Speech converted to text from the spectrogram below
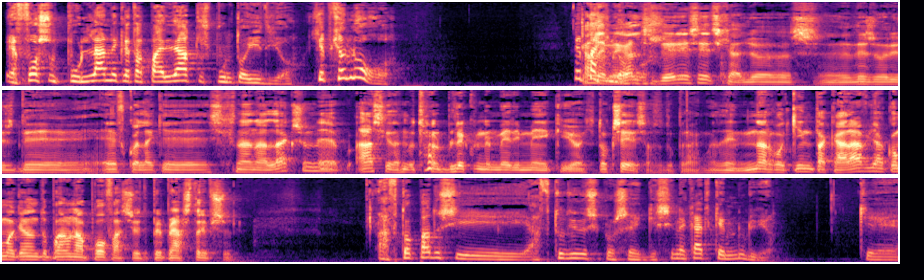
Εφόσον πουλάνε και τα παλιά τους που είναι το ίδιο. Για ποιο λόγο; Καλά, οι μεγάλες εταιρείες έτσι κι αλλιώς ε, δεν ζορίζονται εύκολα και συχνά να αλλάξουν, ε, άσχετα με το αν μπλέκουν με remake ή όχι. Το ξέρεις αυτό το πράγμα. Δεν είναι αργοκίνητα καράβια ακόμα και να το πάρουν απόφαση ότι πρέπει να στρίψουν. Αυτό πάντως, αυτού του είδους η προσέγγιση είναι κάτι καινούριο. Και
